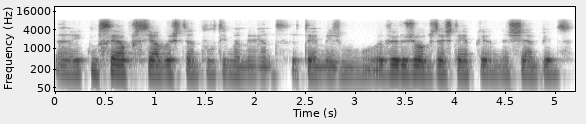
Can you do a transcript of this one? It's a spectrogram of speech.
uh, e comecei a apreciar bastante ultimamente, até mesmo a ver os jogos desta época na Champions.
